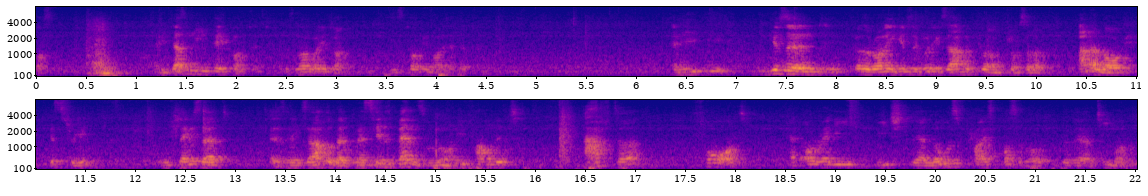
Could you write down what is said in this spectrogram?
possible. And it doesn't mean pay content. It's not what he's talking. He's talking about advertising. And he, he, gives a further on he gives a good example from, from sort of analog history. He claims that as an example that Mercedes-Benz was only founded after Ford had already reached their lowest price possible with their T-model.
